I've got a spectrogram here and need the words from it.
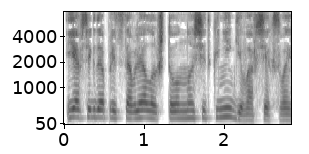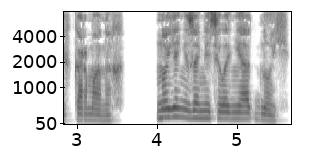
Я всегда представляла, что он носит книги во всех своих карманах, но я не заметила ни одной.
